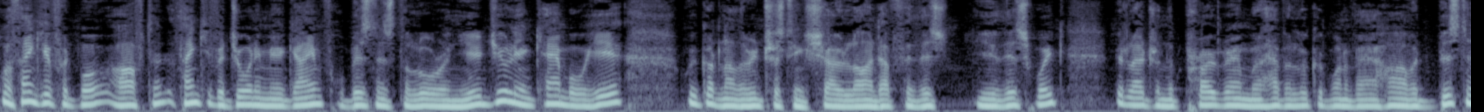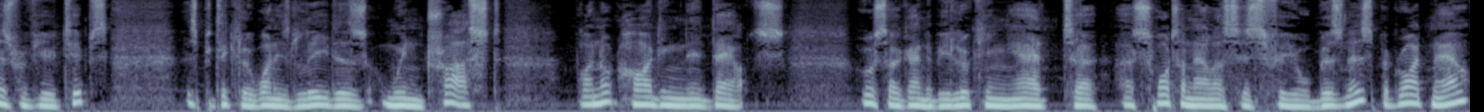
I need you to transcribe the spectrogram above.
Well, thank you for after. Thank you for joining me again for Business, the Law, and You. Julian Campbell here. We've got another interesting show lined up for this you this week. A bit later in the program, we'll have a look at one of our Harvard Business Review tips. This particular one is leaders win trust by not hiding their doubts. We're also going to be looking at uh, a SWOT analysis for your business. But right now,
